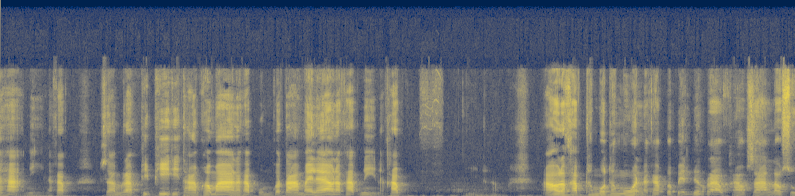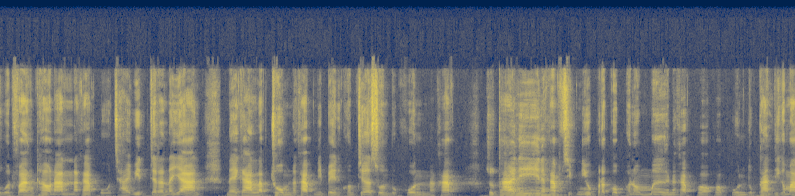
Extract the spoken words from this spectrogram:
นะฮะนี่นะครับสำหรับพี่ๆที่ถามเข้ามานะครับ ผมก็ตามให้แล้วนะครับนี่นะครับ เอาละครับทั้งหมดทั้งมวลนะครับ ก็เป็นเรื่องราวข่าวสารเล่าสู่กันฟังเท่านั้นนะครับโปรดใช้วิจารณญาณในการรับชมนะครับ นี่เป็นความเชื่อส่วนบุคคลนะครับสุดท้ายนี้นะครับ 10 นิ้วประกบพนมมือนะครับ ขอขอบคุณทุกท่านที่เข้ามา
